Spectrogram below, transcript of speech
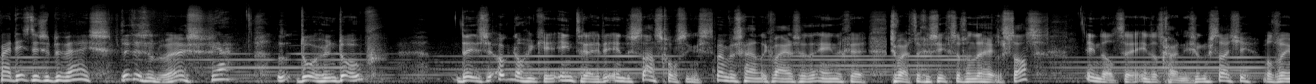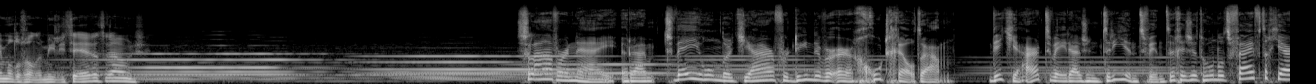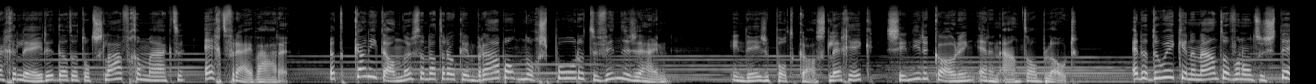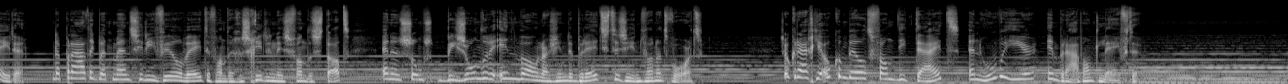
Maar dit is dus het bewijs. Dit is het bewijs. Ja. Door hun doop deden ze ook nog een keer intreden in de staatsgodsdienst. En waarschijnlijk waren ze de enige zwarte gezichten van de hele stad. In dat, eh, in dat garnizoenstadje. Wat wemelde van de militairen trouwens. Slavernij. Ruim 200 jaar verdienden we er goed geld aan. Dit jaar, 2023, is het 150 jaar geleden dat de tot slaafgemaakten echt vrij waren. Het kan niet anders dan dat er ook in Brabant nog sporen te vinden zijn. In deze podcast leg ik, Cindy de Koning, er een aantal bloot. En dat doe ik in een aantal van onze steden. Daar praat ik met mensen die veel weten van de geschiedenis van de stad en hun soms bijzondere inwoners in de breedste zin van het woord. Zo krijg je ook een beeld van die tijd en hoe we hier in Brabant leefden.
